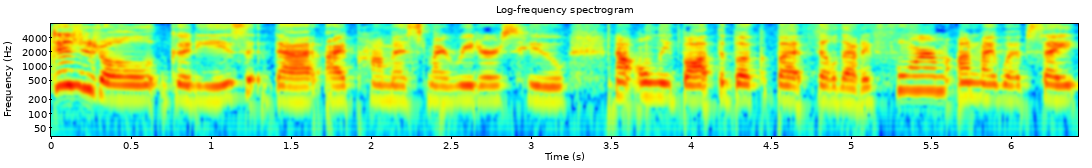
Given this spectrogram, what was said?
digital goodies that I promised my readers who not only bought the book but filled out a form on my website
